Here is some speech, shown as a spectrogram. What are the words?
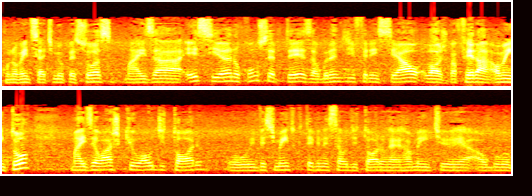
com 97 mil pessoas. Mas ah, esse ano, com certeza, o grande diferencial, lógico, a feira aumentou, mas eu acho que o auditório, o investimento que teve nesse auditório é realmente algo,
